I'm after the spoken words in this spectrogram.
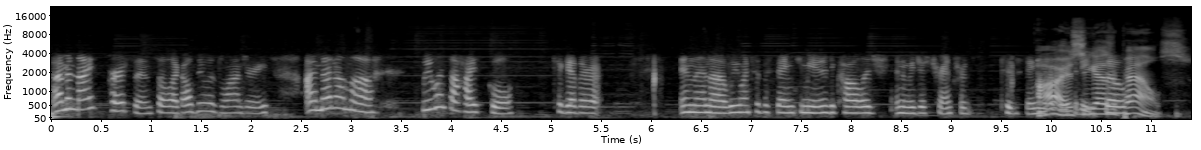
I'm a nice person. So, like, I'll do his laundry. I met him, uh, we went to high school together. And then uh, we went to the same community college and we just transferred to the same All right, university. so you guys So- are pals.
